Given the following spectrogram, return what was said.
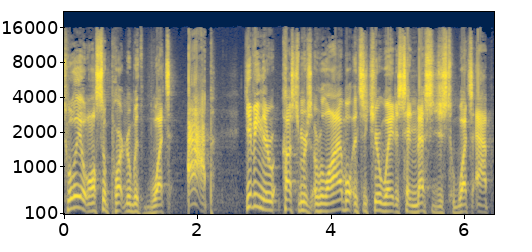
Twilio also partnered with WhatsApp giving their customers a reliable and secure way to send messages to WhatsApp,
